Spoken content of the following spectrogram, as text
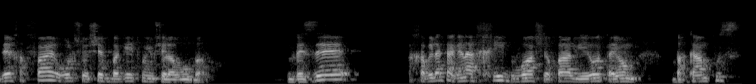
דרך ה-firewall שיושב ב gateway-ים של ארובה. וזה החבילת ההגנה הכי גבוהה שיכולה להיות היום בקמפוס,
